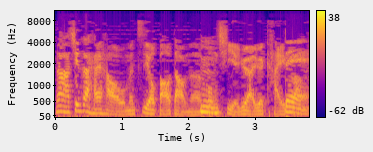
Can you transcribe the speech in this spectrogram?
那现在还好，我们自由宝岛呢，嗯。风气也越来越开放。对。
